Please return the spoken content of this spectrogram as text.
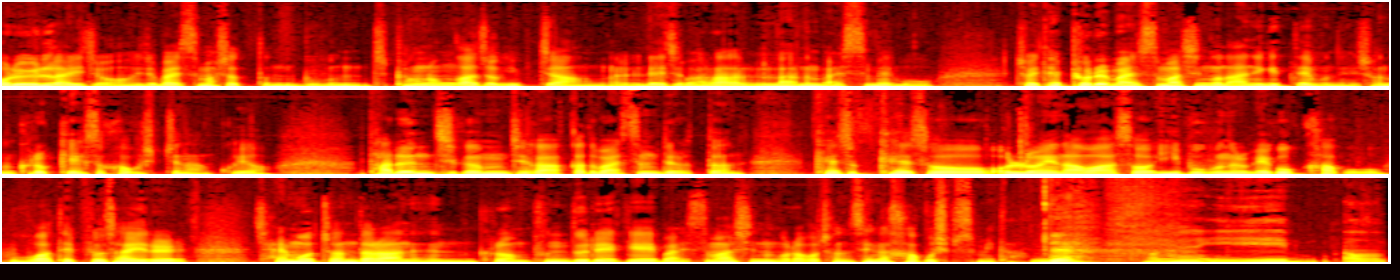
월요일 날이죠. 이제 말씀하셨던 부분 평론가적 입장을 내지 말라는 말씀에 뭐 저희 대표를 말씀하신 건 아니기 때문에 저는 그렇게 해석하고 싶지는 않고요. 다른 지금 제가 아까도 말씀드렸던 계속해서 언론에 나와서 이 부분을 왜곡하고 후보와 대표 사이를 잘못 전달하는 그런 분들에게 말씀하시는 거라고 저는 생각하고 싶습니다. 네. 저는 이 어,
